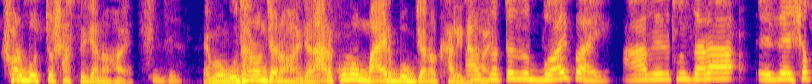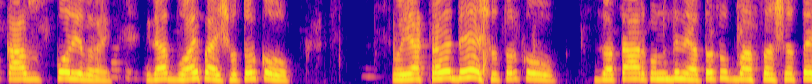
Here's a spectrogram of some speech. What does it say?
সর্বোচ্চ শাস্তি যেন হয়। জি। এবং উদাহরণ যেন হয় যেন আর কোনো মায়ের বুক যেন খালি না আর যাতে ভয় পায় আর এরকম যারা এই যে সব কাজ করে বেড়ায় এরা ভয় পায় সতর্ক ওই একটারে দে সতর্ক যাতে আর কোনোদিন এতটুক বাচ্চার সাথে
